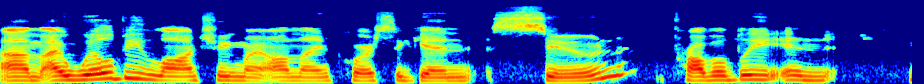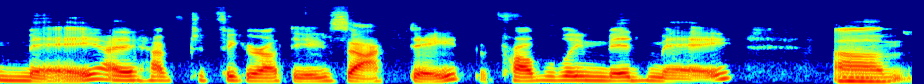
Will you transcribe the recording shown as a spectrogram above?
Um, I will be launching my online course again soon, probably in May. I have to figure out the exact date, but probably mid May. Mm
